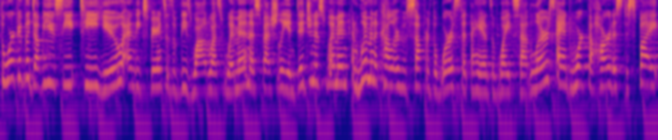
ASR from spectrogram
The work of the WCTU and the experiences of these Wild West women, especially indigenous women and women of color who suffered the worst at the hands of white settlers and worked the hardest despite,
